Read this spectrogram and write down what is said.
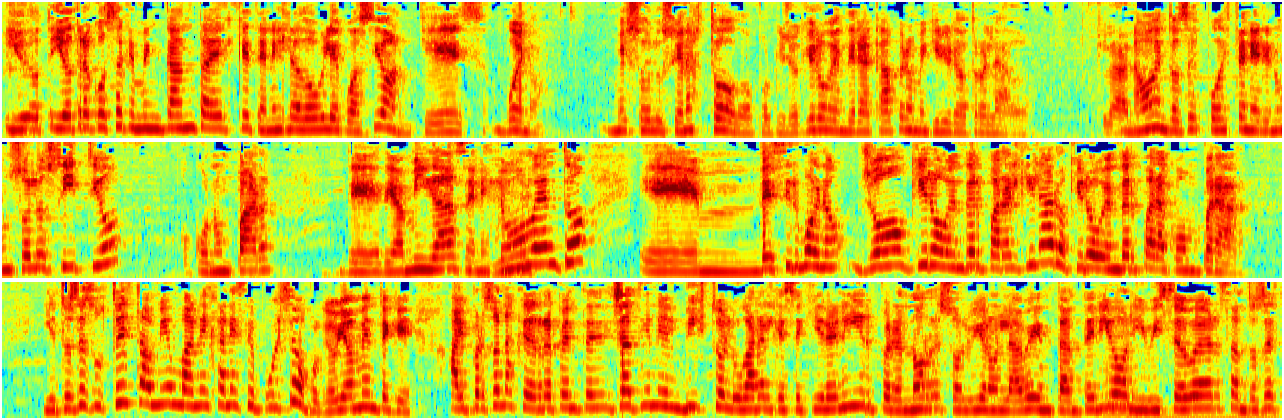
Y, y otra cosa que me encanta es que tenéis la doble ecuación, que es, bueno, me solucionas todo, porque yo quiero vender acá, pero me quiero ir a otro lado. Claro. ¿No? Entonces puedes tener en un solo sitio, o con un par de, de amigas en este momento, eh, decir, bueno, yo quiero vender para alquilar o quiero vender para comprar. Y entonces ustedes también manejan ese pulseo, porque obviamente que hay personas que de repente ya tienen visto el lugar al que se quieren ir, pero no resolvieron la venta anterior y viceversa. Entonces,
